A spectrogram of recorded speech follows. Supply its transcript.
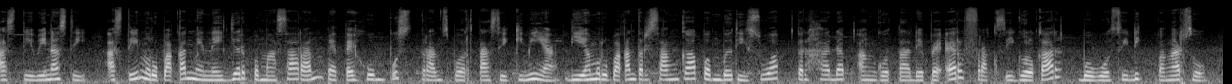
Asti Winasti. Asti merupakan manajer pemasaran PT Humpus Transportasi Kimia. Dia merupakan tersangka pemberi suap terhadap anggota DPR fraksi Golkar, Bowo Sidik Pangarso.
